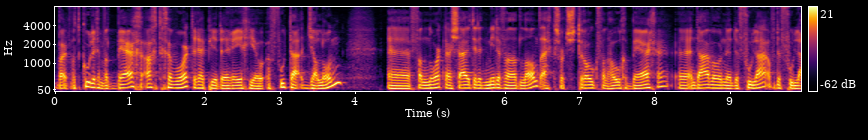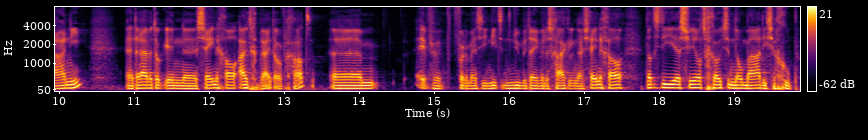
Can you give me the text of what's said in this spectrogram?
waar het wat koeler en wat bergachtiger wordt... dan heb je de regio Futa Jalon... Uh, van noord naar zuid in het midden van het land. Eigenlijk een soort strook van hoge bergen. Uh, en daar wonen de Fula of de Fulani. Uh, daar hebben we het ook in Senegal uitgebreid over gehad. Um, even voor de mensen die niet nu meteen willen schakelen naar Senegal. Dat is die werelds grootste nomadische groep.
